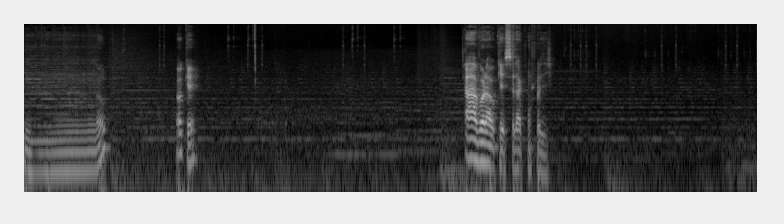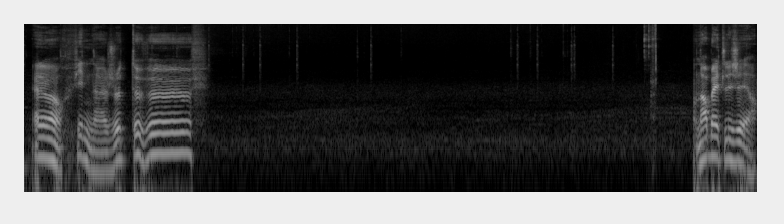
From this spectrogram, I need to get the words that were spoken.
Nope. Ok. Ah voilà, ok, c'est là qu'on choisit. Alors, Finn, je te veux... En arbalète légère.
